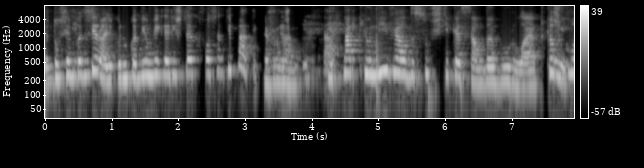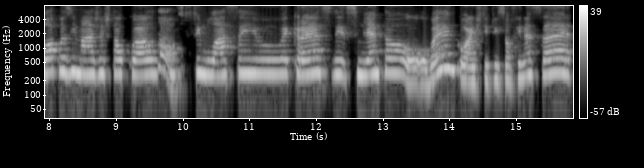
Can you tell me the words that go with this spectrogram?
eu estou sempre a dizer, olha, que eu nunca vi um vigarista que fosse antipático. É verdade. E sabe que o nível de sofisticação da burla, porque eles Sim. colocam as imagens tal qual, oh. como se simulassem o ecrã semelhante ao, ao banco ou à instituição financeira,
